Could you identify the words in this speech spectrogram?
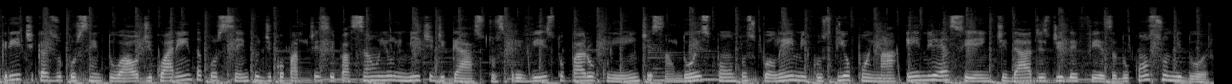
Críticas o percentual de 40% de coparticipação e o limite de gastos previsto para o cliente são dois pontos polêmicos que opõem a ANS e entidades de defesa do consumidor.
